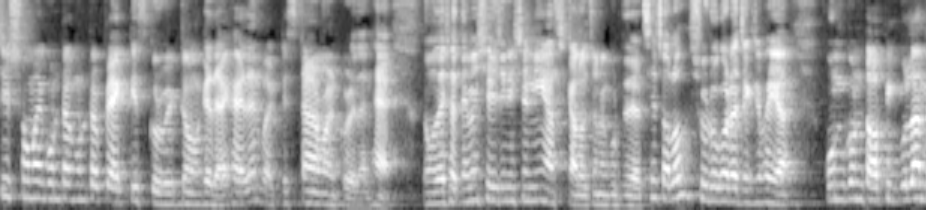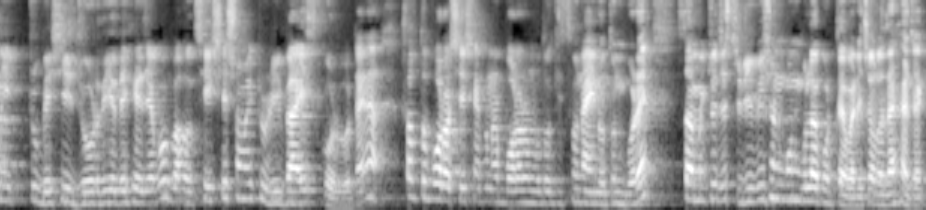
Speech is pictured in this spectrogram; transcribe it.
শেষ সময় কোনটা কোনটা প্র্যাকটিস করবে, একটু আমাকে দেখায় দেন বা একটু স্টার মার্ক করে দেন। হ্যাঁ তোমাদের সাথে আমি সেই জিনিসটা নিয়ে আজকে আলোচনা করতে যাচ্ছি। চলো, শুরু করা যাক ভাইয়া, কোন কোন টপিকগুলো আমি একটু বেশি জোর দিয়ে দেখে যাব বা হচ্ছে শেষ সময় একটু রিভাইজ করব, তাই না? সব তো পড়া শেষ, এখন পড়ার মতো কিছু নাই নতুন করে। তো আমি একটু জাস্ট রিভিশন কোনগুলো করতে পারি। চলো, দেখা যাক।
